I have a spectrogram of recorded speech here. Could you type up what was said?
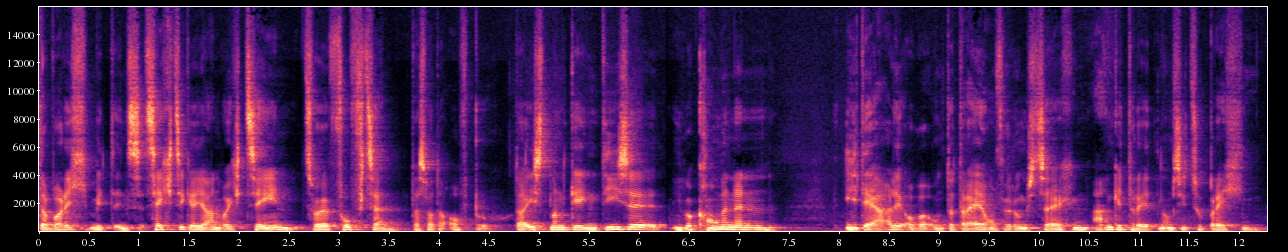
Da war ich mit, in 60er Jahren war ich 10, 12, 15. Das war der Aufbruch. Da ist man gegen diese überkommenen Ideale, aber unter drei Anführungszeichen, angetreten, um sie zu brechen.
